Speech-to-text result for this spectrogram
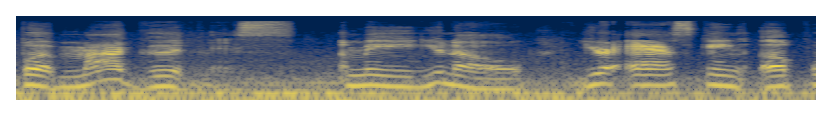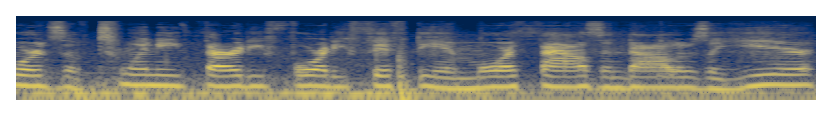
But my goodness i mean you know you're asking upwards of 20 30 40 50 and more thousand dollars a year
